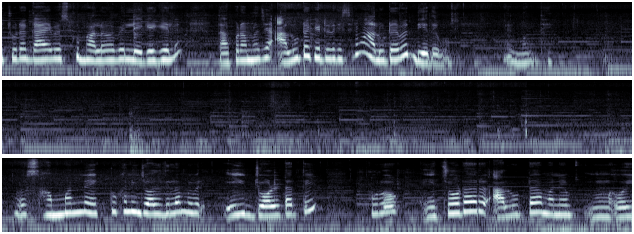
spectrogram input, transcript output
এঁচোড়ের গায়ে বেশ খুব ভালোভাবে লেগে গেলে তারপর আমরা যে আলুটা কেটে রেখেছিলাম, আলুটা এবার দিয়ে দেবো এর মধ্যে। এবার সামান্য একটুখানি জল দিলাম, এবার এই জলটাতেই পুরো এঁচোড় আর আলুটা মানে ওই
